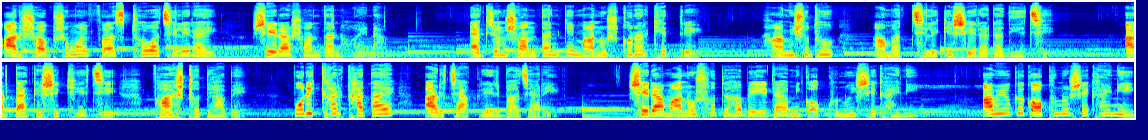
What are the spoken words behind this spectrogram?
আর সবসময় ফার্স্ট হওয়া ছেলেরাই সেরা সন্তান হয় না। একজন সন্তানকে মানুষ করার ক্ষেত্রে আমি শুধু আমার ছেলেকে সেরাটা দিয়েছি, আর তাকে শিখিয়েছি ফার্স্ট হতে হবে, পরীক্ষার খাতায় আর চাকরির বাজারে। সেরা মানুষ হতে হবে এটা আমি কখনোই শেখাইনি। আমি ওকে কখনো শেখাইনি,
